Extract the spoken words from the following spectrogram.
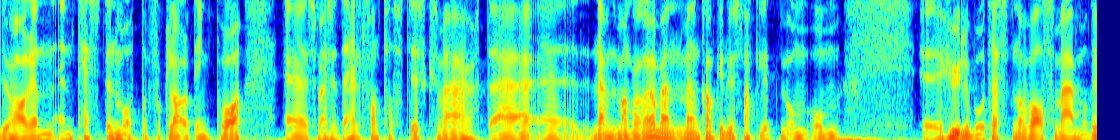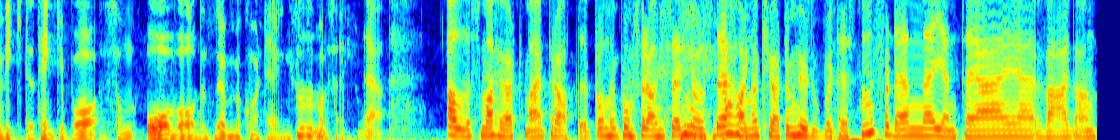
du har en, en, test, en måte å forklare ting på, eh, som jeg syns er helt fantastisk. Som jeg har hørt deg eh, nevne mange ganger. Men, men, kan ikke du snakke litt om, om eh, huleboertesten og hva som er måte, viktig å tenke på sånn overordnet når du jobber med konverteringsoptimalisering. Ja. Alle som har hørt meg prate på noen konferanse eller noe sted, har nok hørt om huleboertesten, for den eh, gjentar jeg eh, hver gang.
